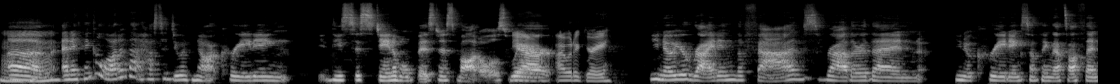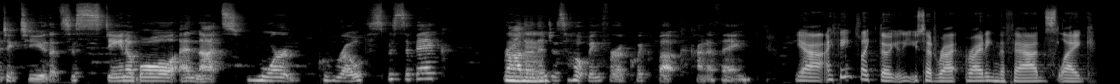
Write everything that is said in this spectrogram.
Mhm. Um, and I think a lot of that has to do with not creating these sustainable business models where yeah, I would agree. you know you're riding the fads rather than you know creating something that's authentic to you that's sustainable and that's more growth specific rather Mhm. than just hoping for a quick buck kind of thing Yeah, I think like the you said ri- riding the fads like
